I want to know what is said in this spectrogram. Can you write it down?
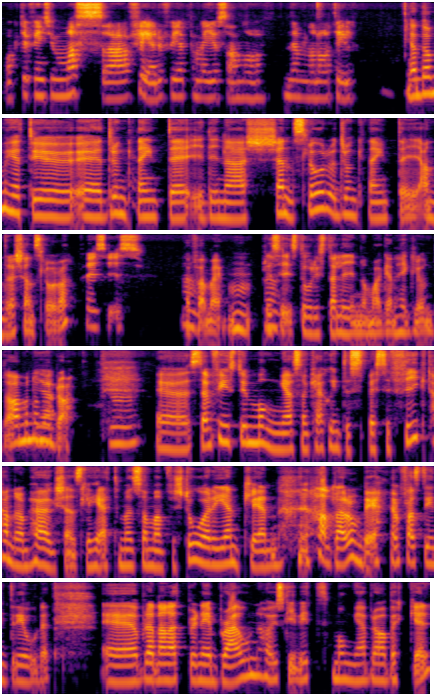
Och det finns ju massa fler, du får hjälpa mig Jossan och nämna några till. Ja, de heter ju eh, Drunkna inte i dina känslor och Drunkna inte i andra känslor, va? Precis. Mm. För mig. Mm, precis, mm. Doris Dahlin och Maggan Hägglund. Ja, men de ja. är bra. Mm. Eh, sen finns det ju många som kanske inte specifikt handlar om högkänslighet, men som man förstår egentligen handlar om det, fast det inte är det ordet. Eh, bland annat Brené Brown har ju skrivit många bra böcker,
